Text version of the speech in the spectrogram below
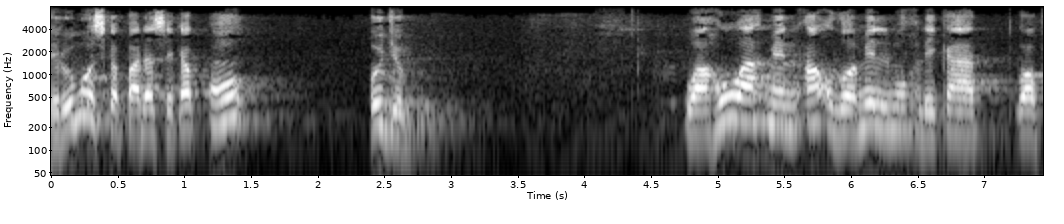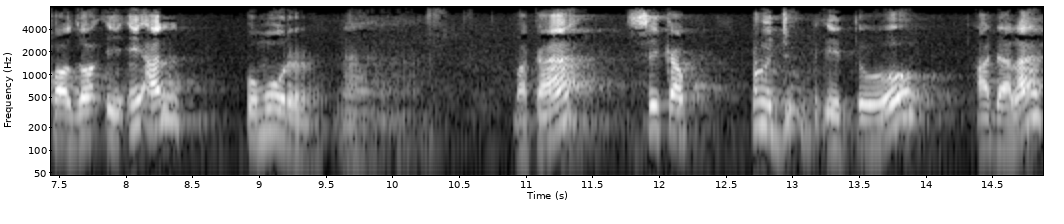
terjerumus kepada sikap u, ujub. Wa huwa min a'zamil muhlikat wa fadha'i al umur. Nah, maka sikap ujub itu adalah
